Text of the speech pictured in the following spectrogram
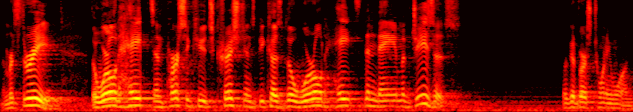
Number three, the world hates and persecutes Christians because the world hates the name of Jesus. Look at verse 21.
